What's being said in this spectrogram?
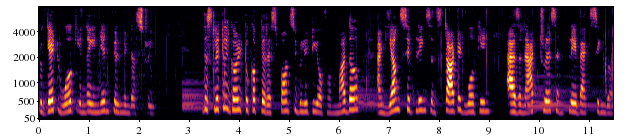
to get work in the Indian film industry. This little girl took up the responsibility of her mother and young siblings and started working as an actress and playback singer.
